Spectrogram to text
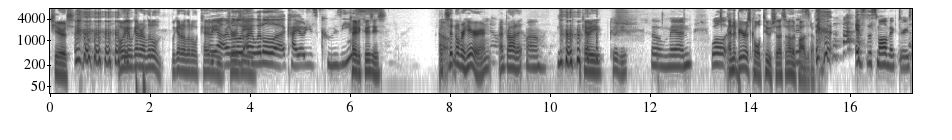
Cheers. Oh, yeah, we got our little we got our little Oh coyote yeah, our jersey. little our little uh, coyotes koozies. coyote koozies. It's Oh. sitting over here, Aaron. I brought it. Wow. Coyote koozies. Oh man. Well, And the beer is cold too, so that's another It positive. it's the small victories.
